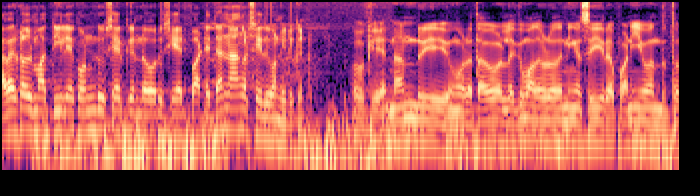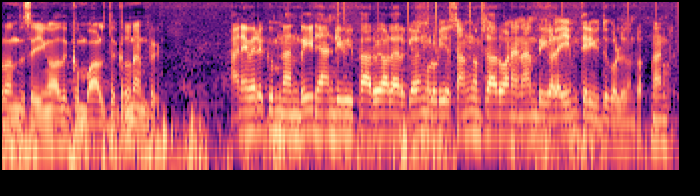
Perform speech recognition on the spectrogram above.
அவர் அவர்கள் மத்தியிலே கொண்டு சேர்க்கின்ற ஒரு செயற்பாட்டை தான் நாங்கள் செய்து கொண்டிருக்கின்றோம். ஓகே நன்றி. உங்களோட தகவலுக்கும் அதோட நீங்கள் செய்கிற பணியை வந்து தொடர்ந்து செய்யுங்க. அதுக்கும் வாழ்த்துக்கள் நன்றி. அனைவருக்கும் நன்றி. டான் டிவி பார்வையாளர்கள் எங்களுடைய சங்கம் சார்பான நன்றிகளையும் தெரிவித்துக் கொள்கின்றோம். நன்றி.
